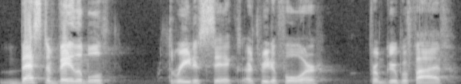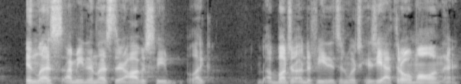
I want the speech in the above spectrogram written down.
best available three to six or three to four from group of five, unless I mean unless they're obviously like a bunch of undefeateds, in which case yeah, throw them all in there,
